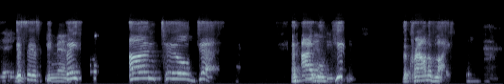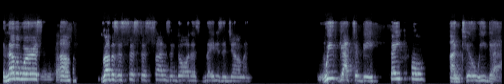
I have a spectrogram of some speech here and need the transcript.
It says, be Amen. faithful until death. And I will give you the crown of life. In other words, um, brothers and sisters, sons and daughters, ladies and gentlemen, we've got to be faithful until we die.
